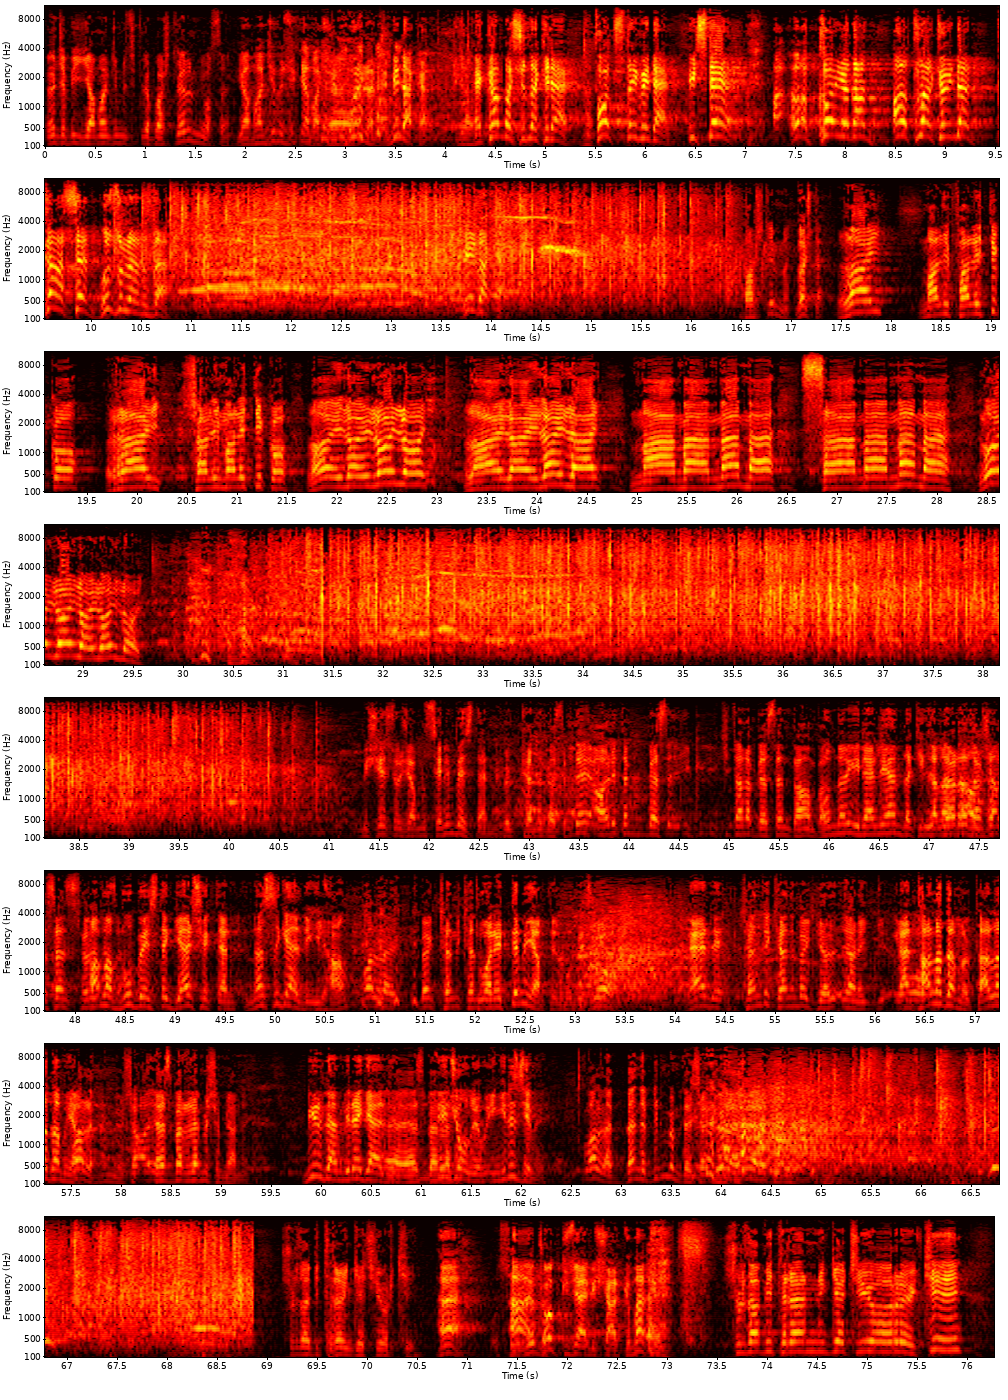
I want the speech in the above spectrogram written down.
Önce bir yabancı müzikle başlayalım mı yoksa? Yabancı müzikle başlıyor. Buyurun efendim bir dakika. Ekran başındakiler Fox TV'de işte a- a- Konya'dan Altılar Köyü'nden Kasım huzurlarınızda. Bir dakika. Başlayayım mı? Başla. Lay malifalitiko, ray şalimaletiko, lay lay lay lay, lay lay lay lay, ma ma ma ma, sa ma ma ma, lay lay lay lay lay. Bir şey söyleyeceğim bu senin besten mi? Ben kendi bestem. Bir de ayrıca bir beste, iki, iki tane bestem daha var. Onları ilerleyen dakikalarda İleride alacağım. dakikada sen Ama bu beste gerçekten nasıl geldi ilham? Vallahi ben kendi kendime... Tuvalette mi yaptın bu besteyi? Yok, Nerede? kendi kendime gel, yani... Yani o- tarlada mı? Tarlada mı yaptın? Vallahi bilmiyorum. Ezberlemişim yani. Birdenbire geldi. Ezberledim. Nece oluyor bu? İngilizce mi? Vallahi ben de bilmiyorum da şey öyle öyle biliyorum. Şurada bir tren geçiyor ki. Ha. Söyle Ha, mi? çok güzel bir şarkı. Bak. Şurada bir tren geçiyor ki.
